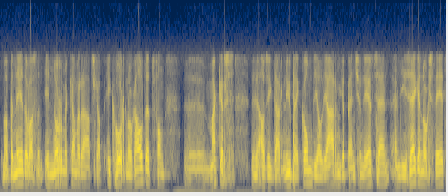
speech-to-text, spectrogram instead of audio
Maar beneden was een enorme kameraadschap. Ik hoor nog altijd van uh, makkers, uh, als ik daar nu bij kom, die al jaren gepensioneerd zijn, en die zeggen nog steeds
